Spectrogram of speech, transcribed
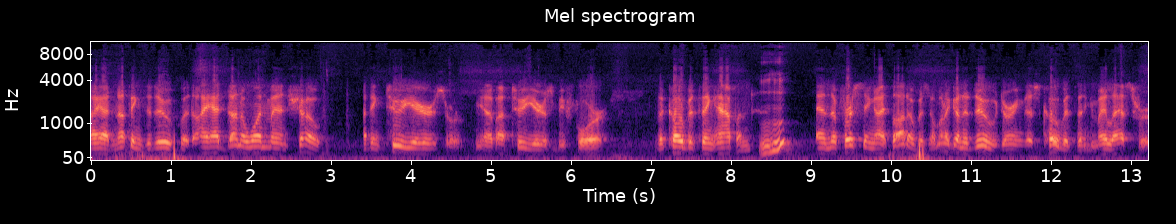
I had nothing to do, but I had done a one man show, I think two years or yeah, about two years before the COVID thing happened. Mm-hmm. And the first thing I thought of was, what am I going to do during this COVID thing? It may last for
